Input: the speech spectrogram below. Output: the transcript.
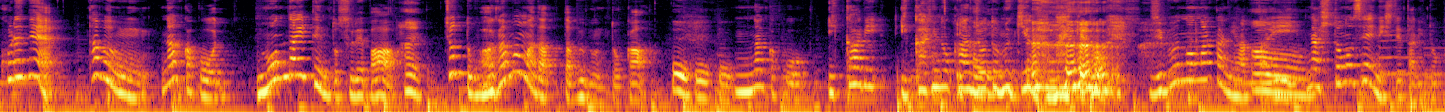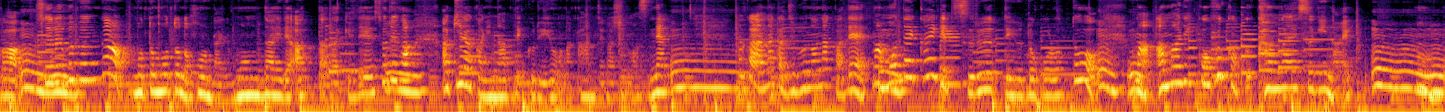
これね多分なんかこう問題点とすればはい。ちょっとわがままだった部分とかほなんかこう怒り怒りの感情と向き合うじゃないけど 自分の中にあったりうんな人のせいにしてたりとかする部分がもともとの本来の問題であっただけでそれがうん。明らかになってくるような感じがしますね。うん。だからなんか自分の中で、まあ、うん。問題解決するっていうところと、うんまあ、あまりこう深く考えすぎない。うん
